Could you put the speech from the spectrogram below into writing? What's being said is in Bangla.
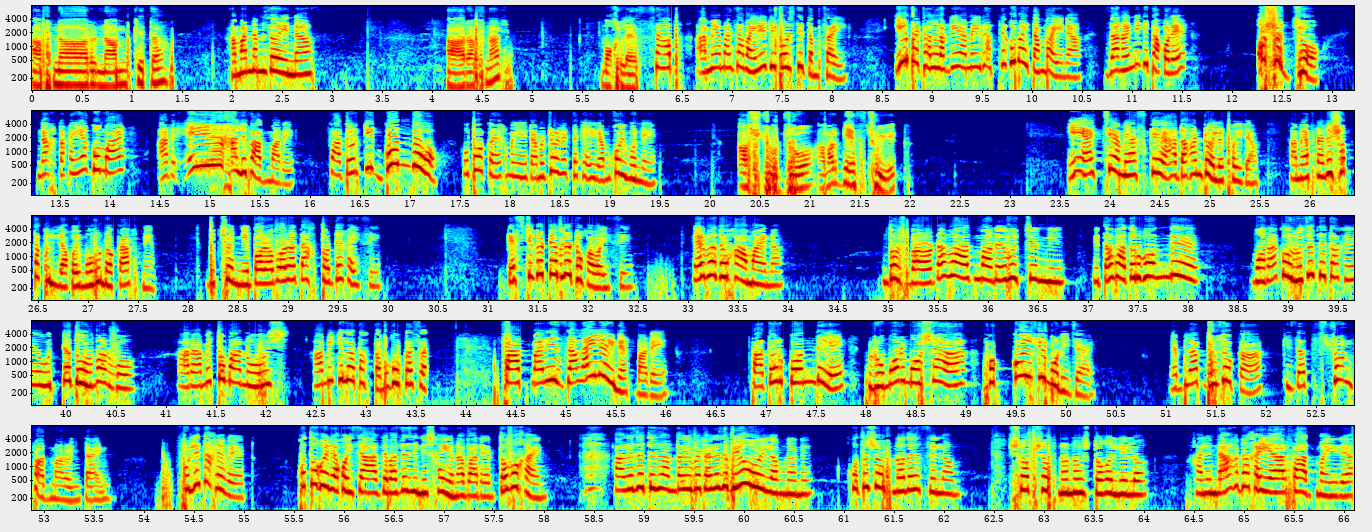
আপনার নাম কিতা আমার নাম জরিনা। আর আপনার? মখলেস। সাব আমি আমার জামাইরে ডিভোর্স দিতাম চাই। এই বেটার লগে আমি রাত্রে ঘুমাইতাম পাই না। জানোই নাকি তা করে? অসহ্য। নাক টাকাইয়া ঘুমায় আর এই খালি পাদ মারে। পাদর কি গন্ধ? উপর কয়েক মিনিট আমি টয়লেট থেকে এইরাম কই মনে আশ্চর্য আমার গেস্ট উইক এ আচ্ছা আমি আজকে আধা ঘণ্টা টয়লেট হইরাম আমি আপনার সপ্তাহ খুললা কই মহু নকা আপনি। বুঝছেন নি বড় বড় ডাক্তার দেখাইছি। গ্যাস্ট্রিকের ট্যাবলেটও খাওয়াইছি এর বাদেও খামায় না। দশ বারোটা ভাত মারে বুঝছেন নি এটা ভাতর গন্ধে। মরা গরু যেতে তাকে উঠটা দৌড় মারবো আর আমি তো মানুষ। আমি কিলা থাকতাম কুকাশা পাত মারি জ্বালাই লাইন একবারে পাতর গন্ধে রুমর মশা সকলকে মরি যায়। এবলা বুঝোকা কি যাত স্ট্রং পাত মারইন টাইম ফুলে থাকে বেট কত কইরা কইছে আজে বাজে জিনিস খাইও না পারেন তবু খাইন। আগে যদি জানতাম, এবার আগে যে হইলাম না কত স্বপ্ন দেখছিলাম। সব স্বপ্ন নষ্ট করলিল খালি নাক ডাকাইয়া আর পাত মাইরা।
